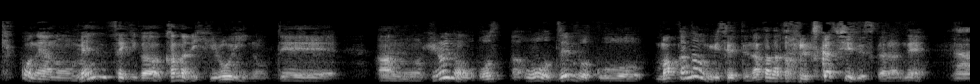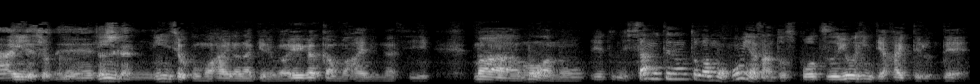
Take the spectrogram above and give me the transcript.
結構ね、あの、面積がかなり広いので、あの、広いのをを全部こう、賄う店ってなかなか難しいですからね。ないですね、確かに。飲食も入らなければ映画館も入れないし、まあもうあの、えっ、とね、下のテナントがもう本屋さんとスポーツ用品店入ってるんで、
